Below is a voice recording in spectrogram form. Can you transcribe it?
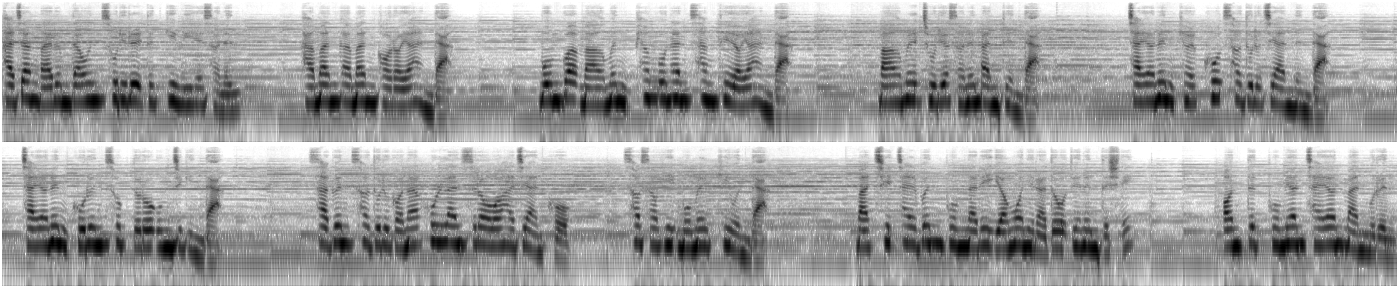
가장 아름다운 소리를 듣기 위해서는 가만가만 걸어야 한다. 몸과 마음은 평온한 상태여야 한다. 마음을 졸여서는 안 된다. 자연은 결코 서두르지 않는다. 자연은 고른 속도로 움직인다. 삭은 서두르거나 혼란스러워하지 않고 서서히 몸을 키운다. 마치 짧은 봄날이 영원이라도 되는 듯이 언뜻 보면 자연 만물은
